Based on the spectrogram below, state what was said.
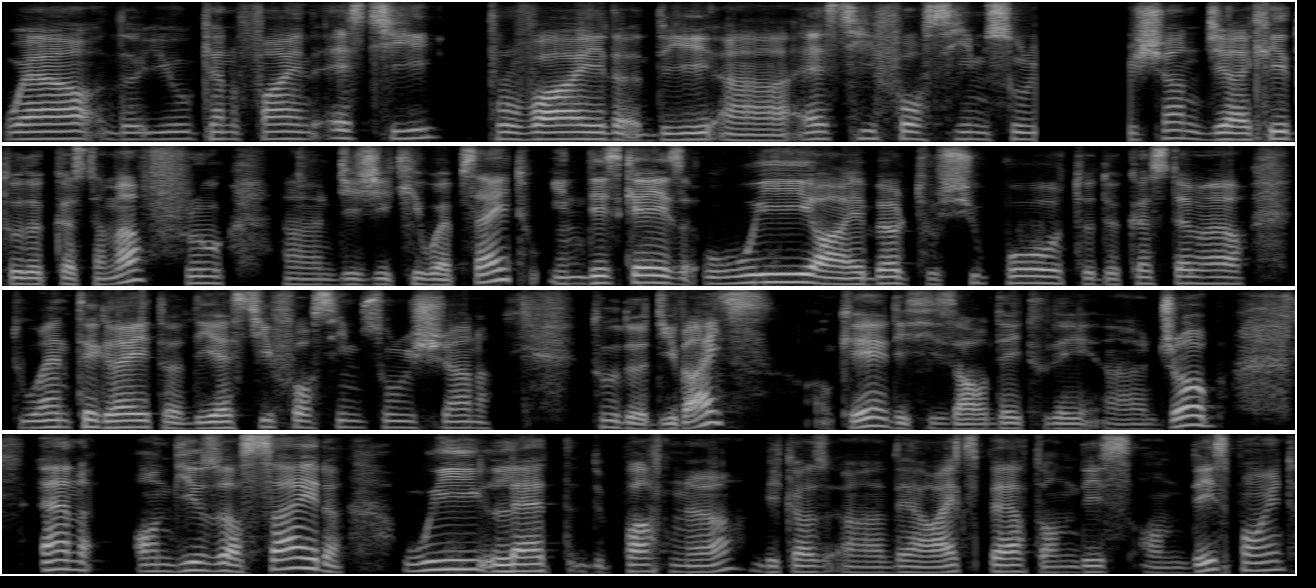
where the, you can find ST provide the uh, ST4SIM solution directly to the customer through uh, DigiKey website. In this case, we are able to support the customer to integrate the ST4SIM solution to the device. Okay, this is our day-to-day -day, uh, job. And on the other side, we let the partner, because uh, they are expert on this on this point,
